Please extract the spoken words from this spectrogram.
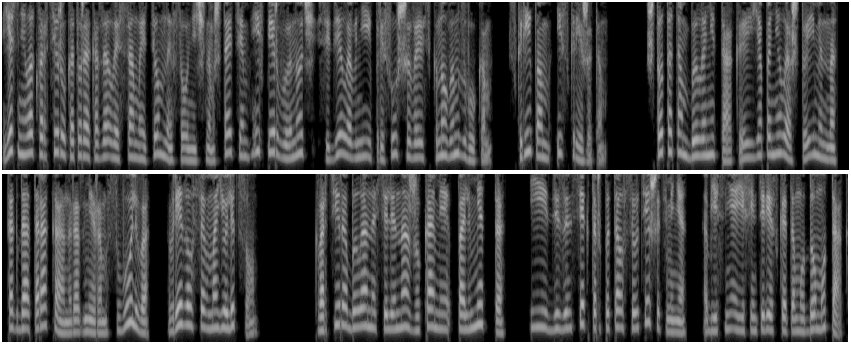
Я сняла квартиру, которая оказалась самой темной в солнечном штате, и в первую ночь сидела в ней, прислушиваясь к новым звукам, скрипам и скрежетам. Что-то там было не так, и я поняла, что именно когда таракан размером с вольво врезался в мое лицо. Квартира была населена жуками пальметта, и дезинсектор пытался утешить меня, объясняя их интерес к этому дому так.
